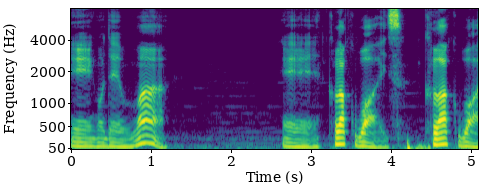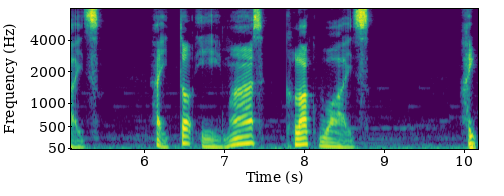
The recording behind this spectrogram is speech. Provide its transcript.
英語では、えー、clockwise, clockwise。はい、と言います。clockwise。はい。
